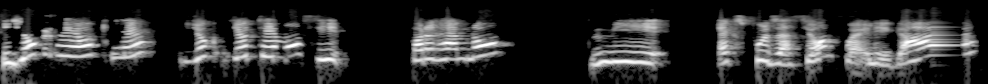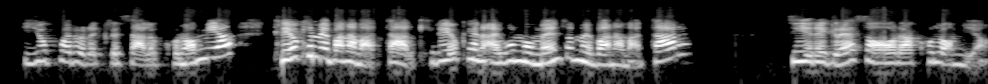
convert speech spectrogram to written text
Y yo creo que, yo, yo temo si, por ejemplo, mi expulsación fue ilegal y yo puedo regresar a Colombia, creo que me van a matar. Creo que en algún momento me van a matar si regreso ahora a Colombia.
